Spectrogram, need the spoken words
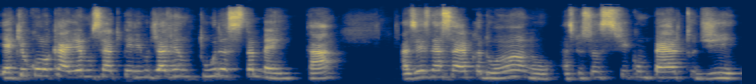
E aqui eu colocaria num certo perigo de aventuras também, tá? Às vezes, nessa época do ano, as pessoas ficam perto de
